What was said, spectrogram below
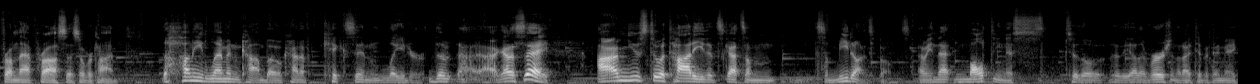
from that process over time. The honey lemon combo kind of kicks in later. The, I gotta say, I'm used to a toddy that's got some some meat on its bones. I mean, that maltiness to the to the other version that I typically make,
